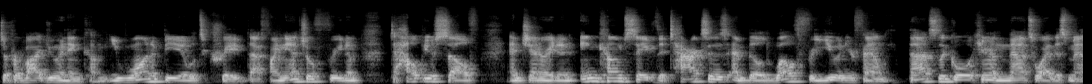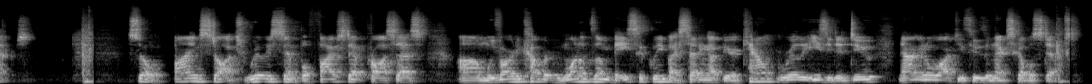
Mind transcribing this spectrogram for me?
to provide you an income. You want to be able to create that financial freedom to help yourself and generate an income, save the taxes, and build wealth for you and your family. That's the goal here, and that's why this matters. So buying stocks, really simple, five-step process. Um, we've already covered one of them basically by setting up your account, really easy to do. Now I'm gonna walk you through the next couple steps.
